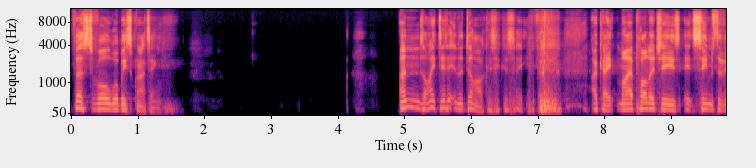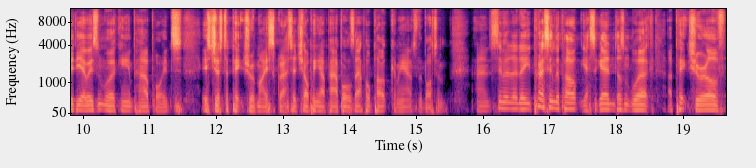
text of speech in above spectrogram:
First of all, we'll be scratting. And I did it in the dark, as you can see. okay, my apologies. It seems the video isn't working in PowerPoint. It's just a picture of my scratter chopping up apples, apple pulp coming out of the bottom. And similarly, pressing the pulp, yes, again, doesn't work. A picture of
